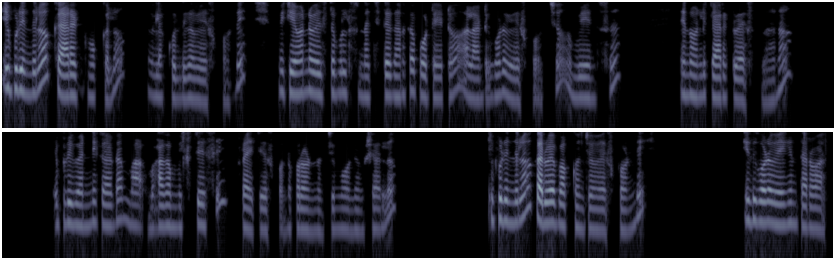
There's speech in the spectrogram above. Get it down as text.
ఇప్పుడు ఇందులో క్యారెట్ ముక్కలు ఇలా కొద్దిగా వేసుకోండి. మీకు ఏమన్నా వెజిటబుల్స్ నచ్చితే కనుక పొటాటో అలాంటివి కూడా వేసుకోవచ్చు బీన్స్. నేను ఓన్లీ క్యారెట్ వేస్తున్నాను. ఇప్పుడు ఇవన్నీ కూడా బాగా మిక్స్ చేసి ఫ్రై చేసుకోండి. ఒక రెండు నుంచి మూడు నిమిషాలు. ఇప్పుడు ఇందులో కరివేపాకు కొంచెం వేసుకోండి. ఇది కూడా వేగిన తర్వాత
